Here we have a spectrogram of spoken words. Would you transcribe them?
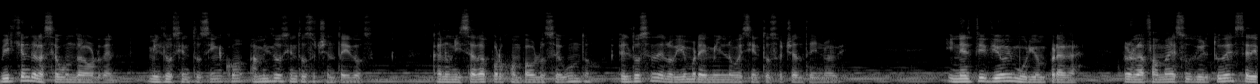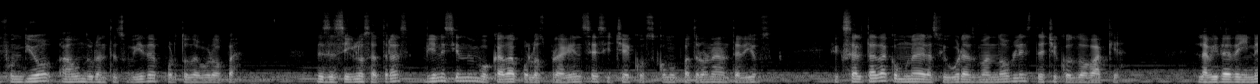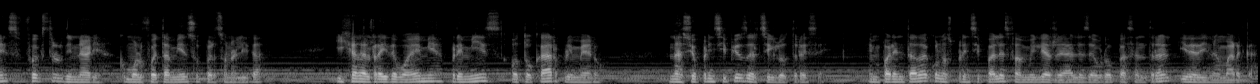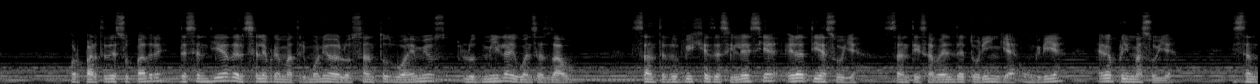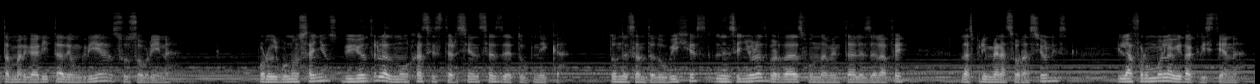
Virgen de la Segunda Orden, 1205 a 1282, canonizada por Juan Pablo II el 12 de noviembre de 1989. Inés vivió y murió en Praga, pero la fama de sus virtudes se difundió aún durante su vida por toda Europa. Desde siglos atrás viene siendo invocada por los praguenses y checos como patrona ante Dios, exaltada como una de las figuras más nobles de Checoslovaquia. La vida de Inés fue extraordinaria, como lo fue también su personalidad hija del rey de Bohemia, Premis Otokar I. Nació a principios del siglo XIII, emparentada con las principales familias reales de Europa Central y de Dinamarca. Por parte de su padre, descendía del célebre matrimonio de los santos bohemios Ludmila y Wenceslao. Santa Eduviges de Silesia era tía suya, Santa Isabel de Turingia, Hungría, era prima suya, y Santa Margarita de Hungría, su sobrina. Por algunos años vivió entre las monjas cistercienses de Tubnica, donde Santa Eduviges le enseñó las verdades fundamentales de la fe, las primeras oraciones y la formó en la vida cristiana.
